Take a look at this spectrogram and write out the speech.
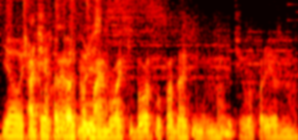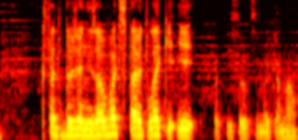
Я очень плохой раз на паркурист. моем lucky block выпадает мне много чего полезного. Кстати, друзья, не забывайте ставить лайки и Подписываться на канал.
